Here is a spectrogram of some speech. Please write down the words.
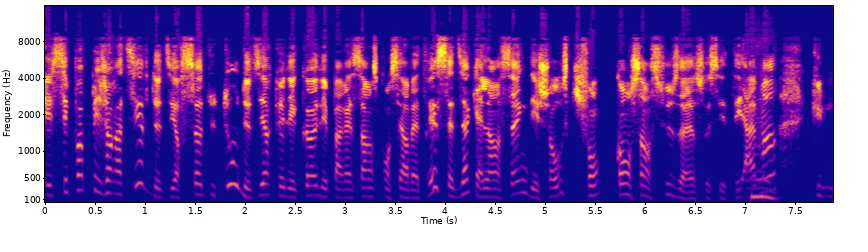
et c'est pas péjoratif de dire ça du tout, de dire que l'école est par essence conservatrice, c'est-à-dire qu'elle enseigne des choses qui font consensus à la société. Avant hmm.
